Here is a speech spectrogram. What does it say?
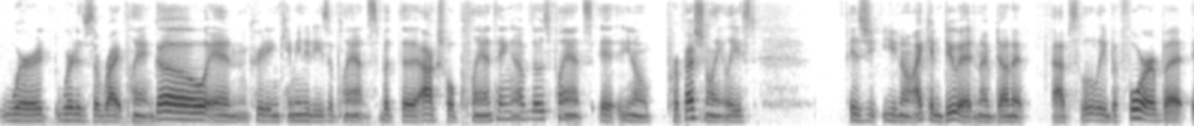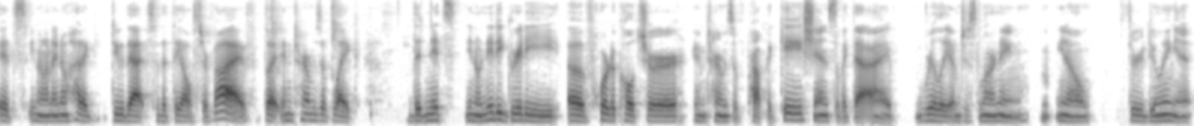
where where does the right plant go and creating communities of plants but the actual planting of those plants it, you know professionally at least is you know i can do it and i've done it absolutely before but it's you know and i know how to do that so that they all survive but in terms of like the nits you know nitty gritty of horticulture in terms of propagation stuff like that i really am just learning you know through doing it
